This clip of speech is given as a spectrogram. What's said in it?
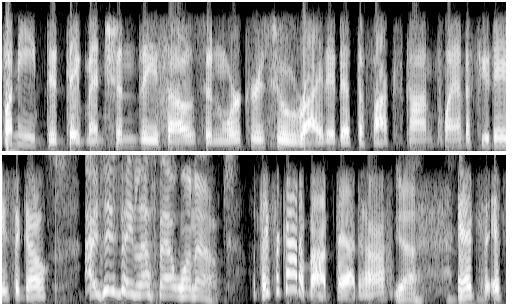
Funny, did they mention the thousand workers who rioted at the Foxconn plant a few days ago? I think they left that one out. They forgot about that, huh? Yeah. It's it's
